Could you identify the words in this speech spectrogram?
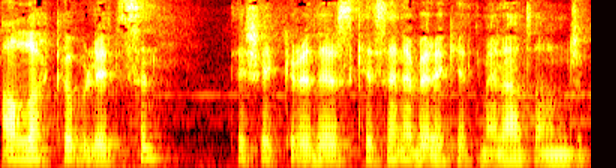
Allah kabul etsin. Teşekkür ederiz. Kesene bereket Melahat Hanımcığım.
